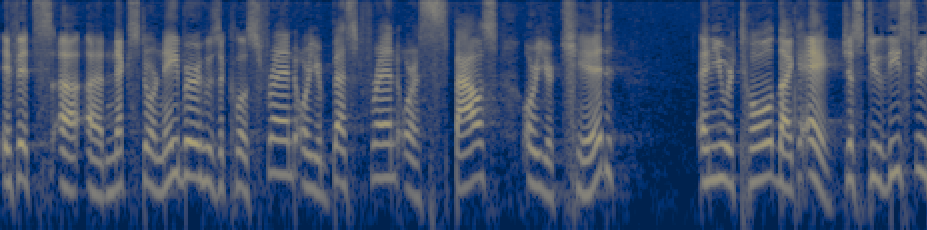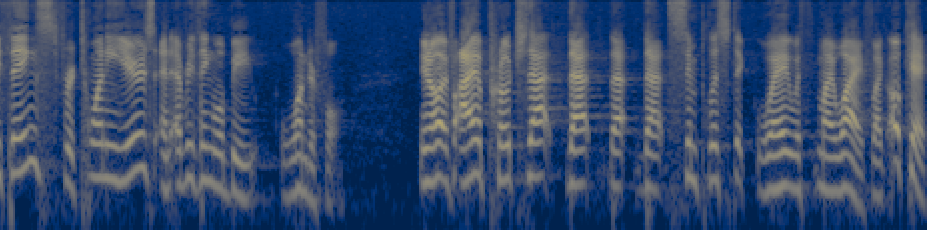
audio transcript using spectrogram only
If it's a, a next door neighbor who's a close friend, or your best friend, or a spouse, or your kid, and you were told, like, hey, just do these three things for 20 years and everything will be wonderful. You know, if I approach that, that, that, that simplistic way with my wife, like, okay,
